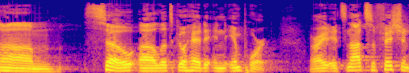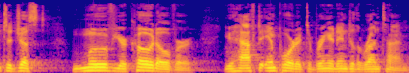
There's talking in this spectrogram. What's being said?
Um, so, uh, let's go ahead and import. All right. It's not sufficient to just move your code over, you have to import it to bring it into the runtime.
